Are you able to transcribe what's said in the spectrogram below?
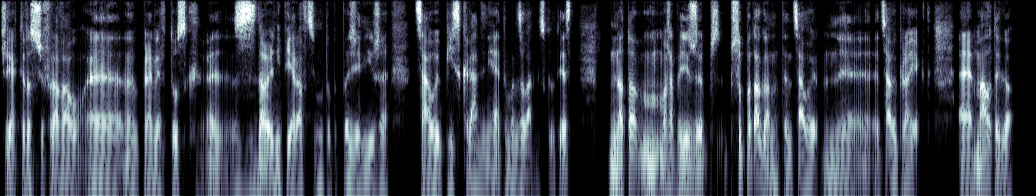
czy jak to rozszyfrował e, premier Tusk, e, zdolni pierowcy mu to podpowiedzieli, że cały PiS kradnie, to bardzo ładny skrót jest, no to można powiedzieć, że ps- psu pod ogon ten cały, e, cały projekt. Mało tego,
